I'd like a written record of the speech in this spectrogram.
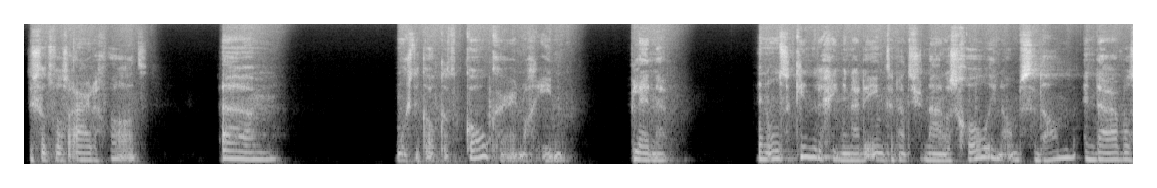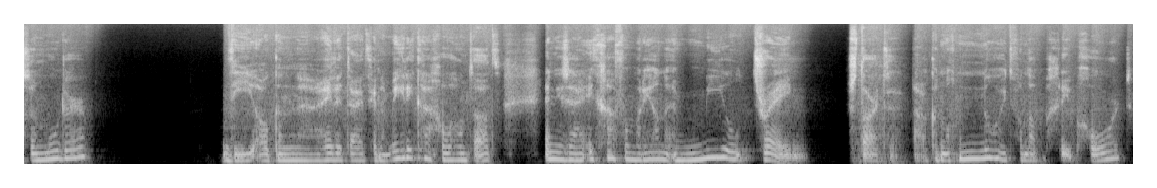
Dus dat was aardig wat. Um, moest ik ook dat koken er nog in plannen. En onze kinderen gingen naar de internationale school in Amsterdam. En daar was een moeder die ook een eh, hele tijd in Amerika gewoond had. En die zei, ik ga voor Marianne een meal train starten. Nou, ik had nog nooit van dat begrip gehoord.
